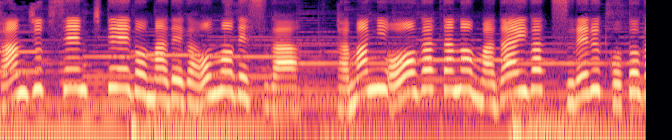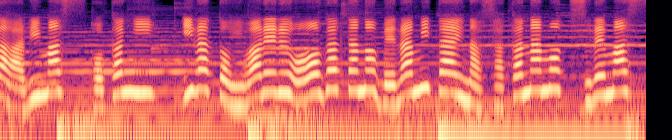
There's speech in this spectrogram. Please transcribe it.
30センチ程度までが主ですが、たまに大型のマダイが釣れることがあります。他に、イラと言われる大型のベラみたいな魚も釣れます。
